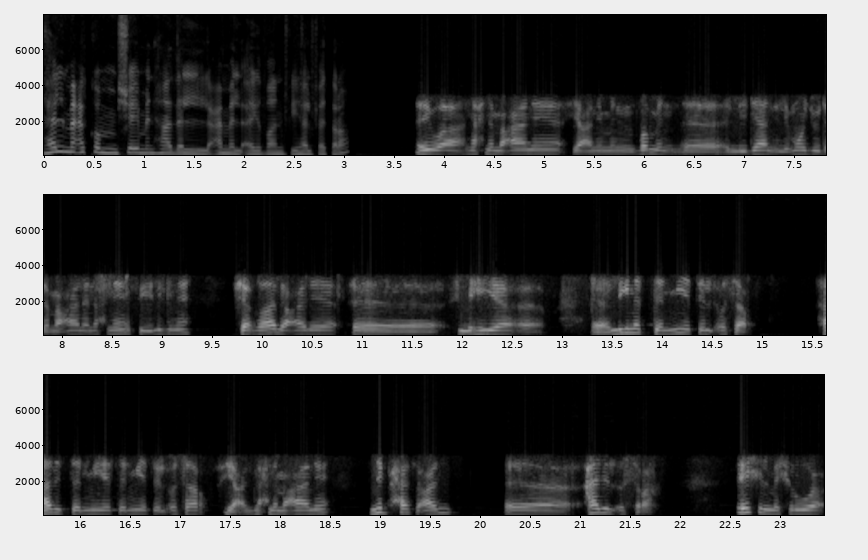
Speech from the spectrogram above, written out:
هل معكم شيء من هذا العمل أيضا في هالفترة؟ أيوه نحن معانا يعني من ضمن آه، اللجان اللي موجودة معانا نحن في لجنة شغالة على آه، اللي هي آه، آه، لجنة تنمية الأسر هذه التنمية تنمية الأسر يعني نحن معانا نبحث عن هذه الأسرة إيش المشروع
